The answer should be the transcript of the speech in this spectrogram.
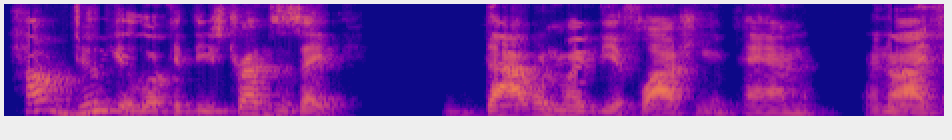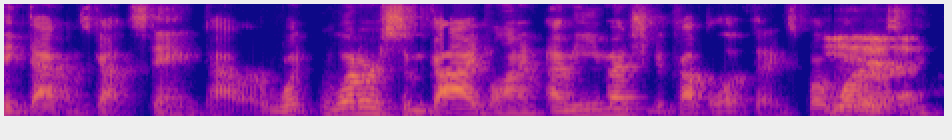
How do you look at these trends and say, that one might be a flash in the pan, and I think that one's got staying power? What What are some guidelines? I mean, you mentioned a couple of things, but what yeah. are some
